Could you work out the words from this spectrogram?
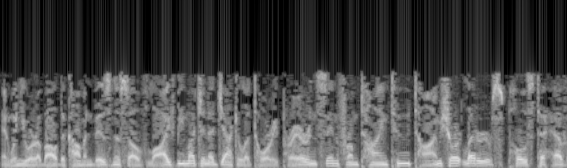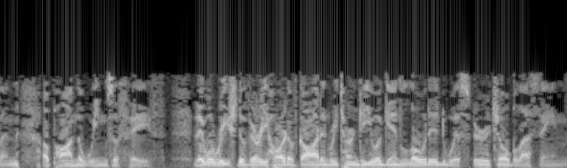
And when you are about the common business of life, be much in ejaculatory prayer and send from time to time short letters post to heaven upon the wings of faith. They will reach the very heart of God and return to you again loaded with spiritual blessings.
